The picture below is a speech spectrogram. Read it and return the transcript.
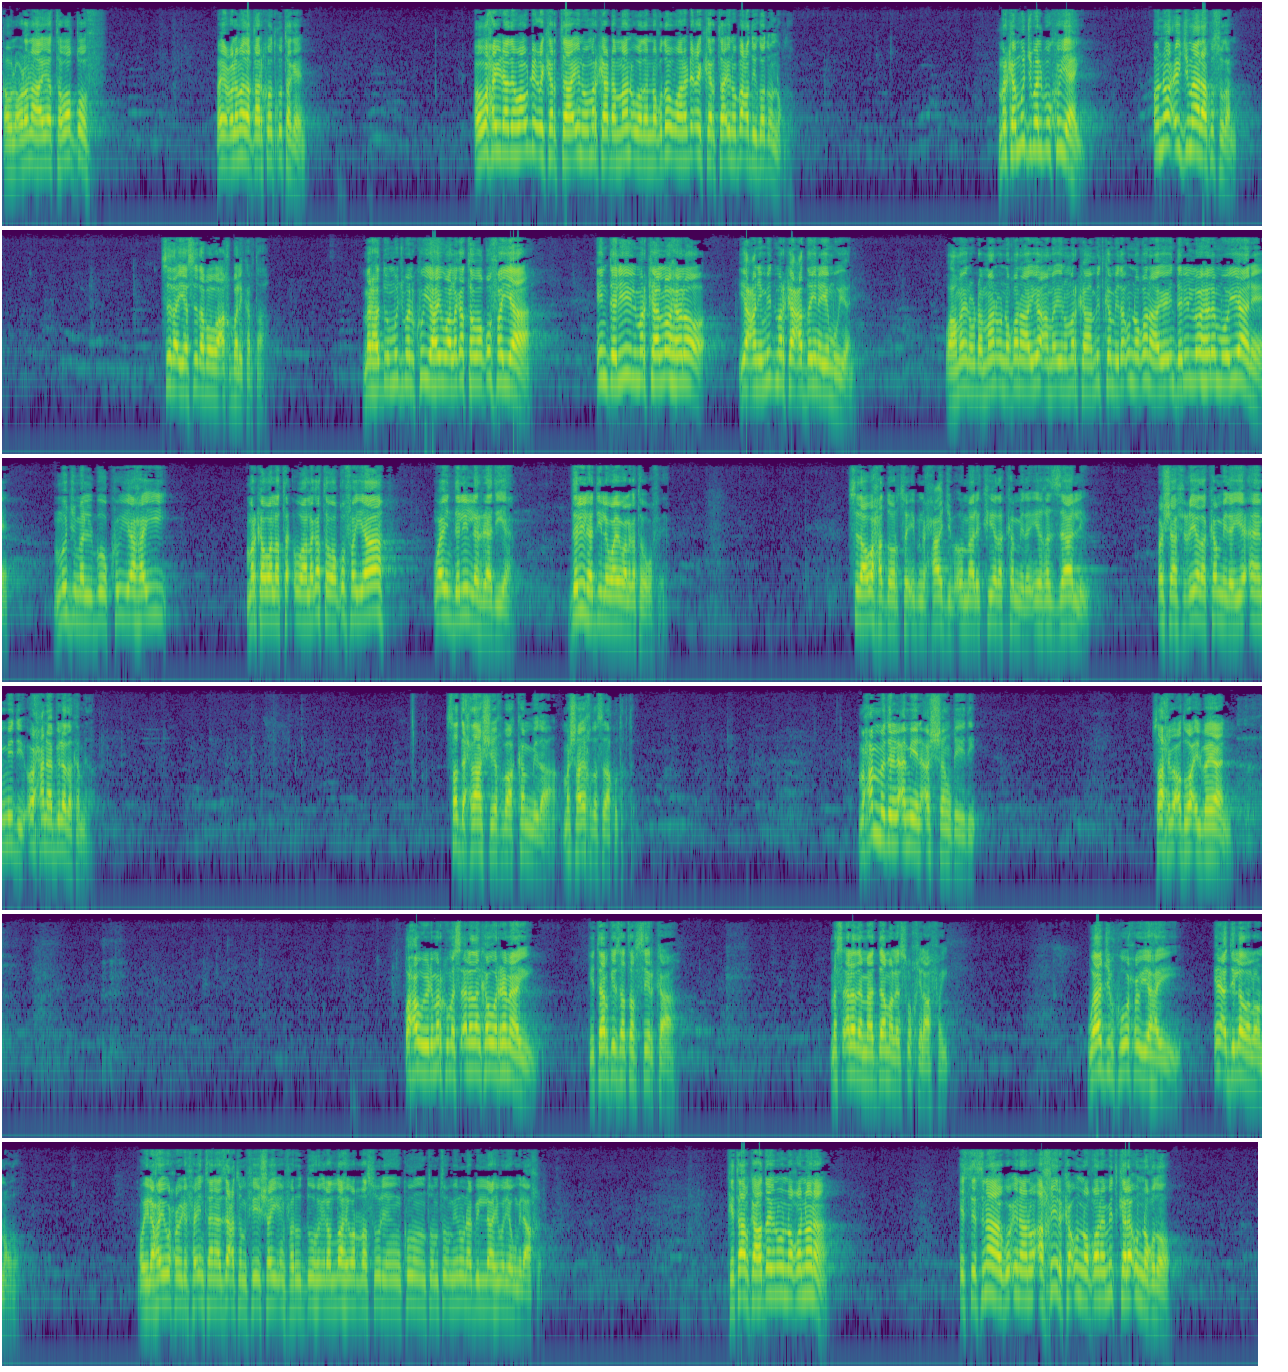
qowl odhanaayo tawaquf bay culammada qaarkood ku tageen oo waxay yidhahdeen waa u dhici kartaa inuu markaa dhammaan u wada noqdo waana dhici kartaa inuu bacdigood u noqdo marka mujmal buu ku yahay oo nooc ijmaala ku sugan sida iyo sidaba waa aqbali kartaa. Mar hadduu mujmal ku yahay waa laga tawaqufayaa in deliil markaa loo helo yani mid markaa caddaynaya mooyaane. Ama inuu dhammaan u noqonaayo ama inuu markaa mid ka mida u noqonaayo in deliil loo helo mooyaane mujmal buu ku yahay. Marka waa laga tawaqufayaa waa in deliil la raadiyaa. Deliil haddii la waayo waa laga tawaqufaya sidaa waxaa doortay ibnu xaajib oo maalikiyada ka mida iyo ghazaali oo shaaficiyada ka mida iyo aamidi oo xanaabilada ka mida. Saddexdaa sheikh baa ka mida mashaayikhda sidaa ku tagtay. Muxamed alamin ashanqiidi saaxibu adwaaءi اlbayaan waxa uu yidhi markuu mas'aladan ka warramayey kitaabkiisa tafsiirka ah mas'alada maadaama la ysku khilaafay waajibku wuxuu yahay in adilada loo noqdo. Oo ilaahay wuxuu yidhi fain tanaasactum fii shayin farudduuhu ila allahi wاlrasuuli in kuntum tu'minuuna biاllahi walyowmi alaakhir kitaabka haddaynu u noqonnona istisnaagu inaanu akhiirka u noqono mid kale u noqdo.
